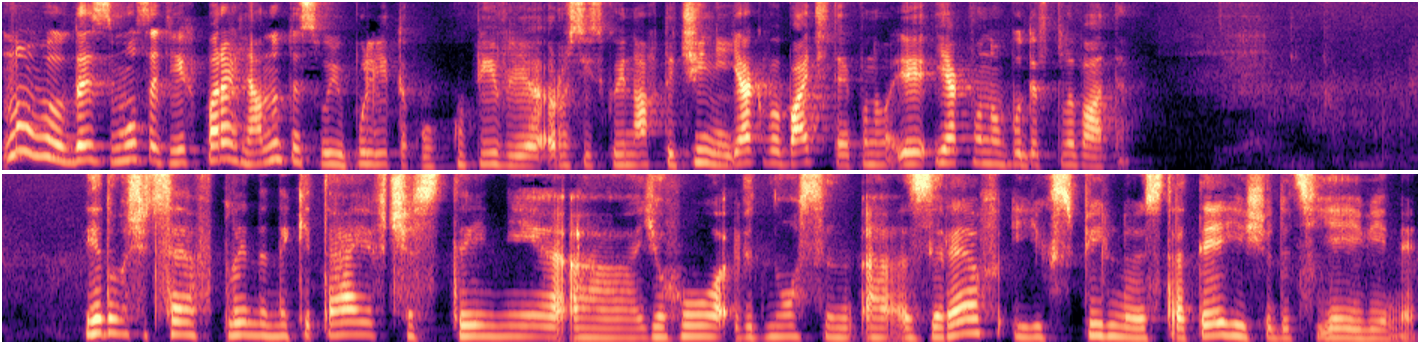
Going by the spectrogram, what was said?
ну десь змусить їх переглянути свою політику купівлі російської нафти чи ні? Як ви бачите, як воно як воно буде впливати? Я думаю, що це вплине на Китай в частині е, його відносин е, з РФ і їх спільної стратегії щодо цієї війни.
